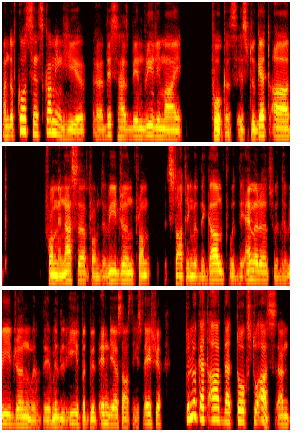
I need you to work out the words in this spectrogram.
And of course, since coming here, uh, this has been really my focus is to get art from Menasa, from the region, from starting with the Gulf, with the Emirates, with the region, with the Middle East, but with India, Southeast Asia, to look at art that talks to us. And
